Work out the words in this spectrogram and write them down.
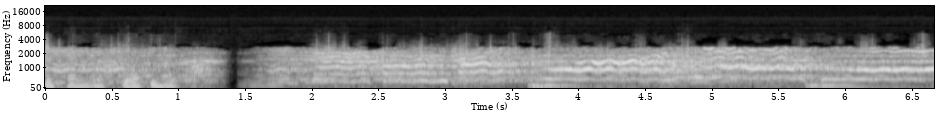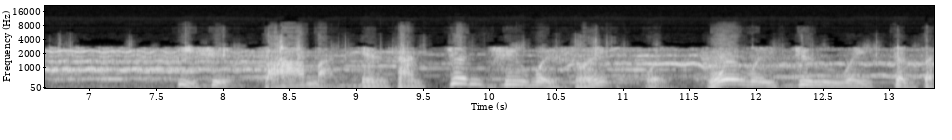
之前就说这句话。继续洒满天山，捐躯为谁？为国为军威振奋。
